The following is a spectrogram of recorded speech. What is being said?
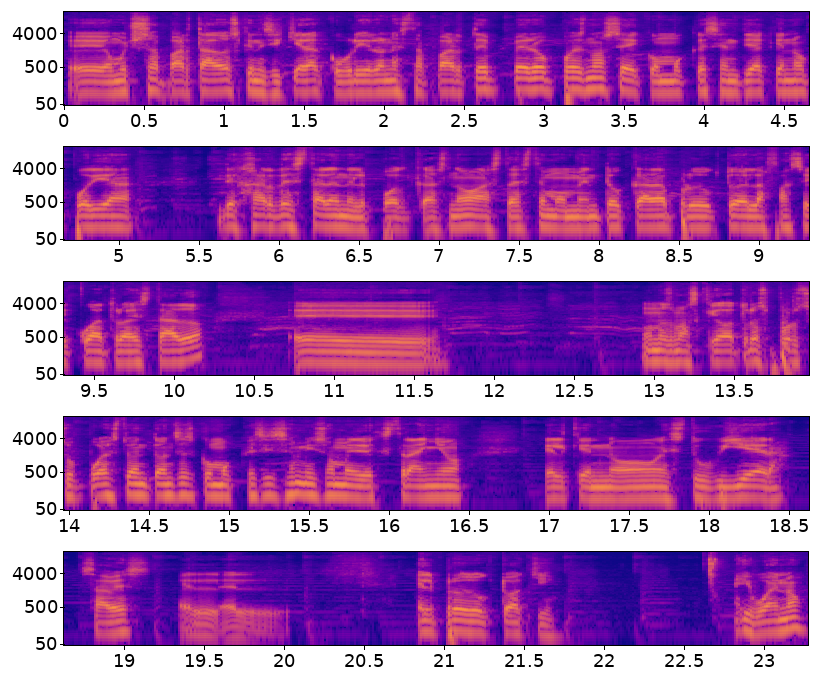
eh, muchos apartados que ni siquiera cubrieron esta parte. Pero pues no sé, como que sentía que no podía dejar de estar en el podcast, ¿no? Hasta este momento cada producto de la fase 4 ha estado. eh, unos más que otros, por supuesto. Entonces como que sí se me hizo medio extraño el que no estuviera, ¿sabes? El, el, el producto aquí. Y bueno,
